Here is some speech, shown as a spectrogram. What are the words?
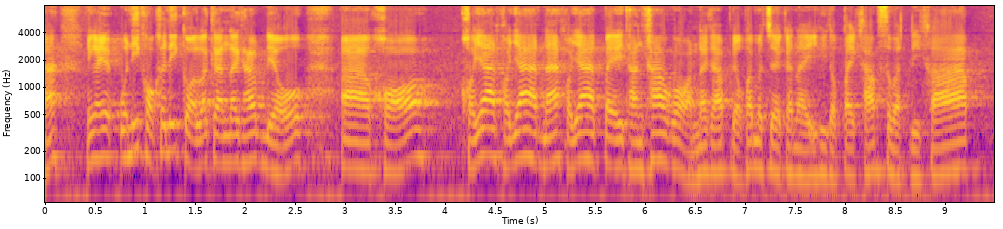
นะยังไงวันนี้ขอแค่นี้ก่อนแล้วกันนะครับ เดี๋ยวอขอ ขอญาตขอญาตนะ ขอญาตไปทานข้าวก่อนนะครับ เดี๋ยวค่อยมาเจอกันใน EP ต่อไปครับ สวัสดีครับ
